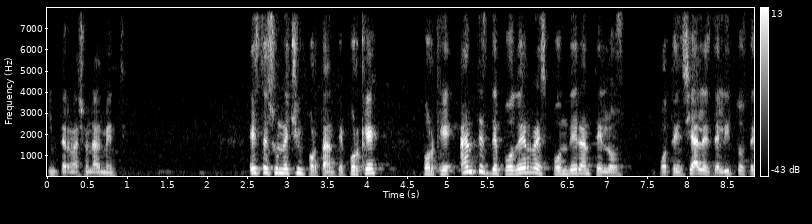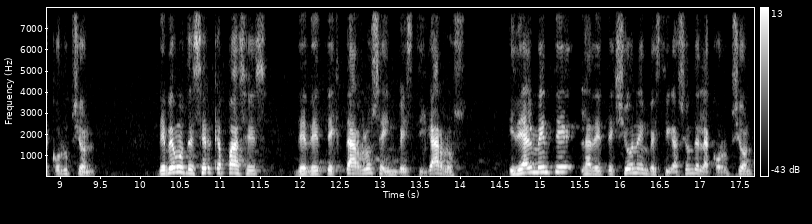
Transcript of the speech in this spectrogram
internacionalmente. Este es un hecho importante. ¿Por qué? Porque antes de poder responder ante los potenciales delitos de corrupción, debemos de ser capaces de detectarlos e investigarlos. Idealmente, la detección e investigación de la corrupción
